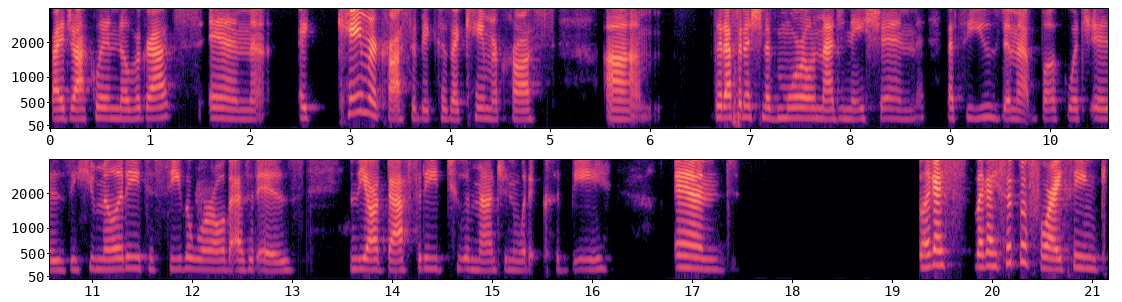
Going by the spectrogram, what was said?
by Jacqueline Novogratz. And I came across it because I came across um, the definition of moral imagination that's used in that book, which is the humility to see the world as it is and the audacity to imagine what it could be. And like I like I said before, I think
